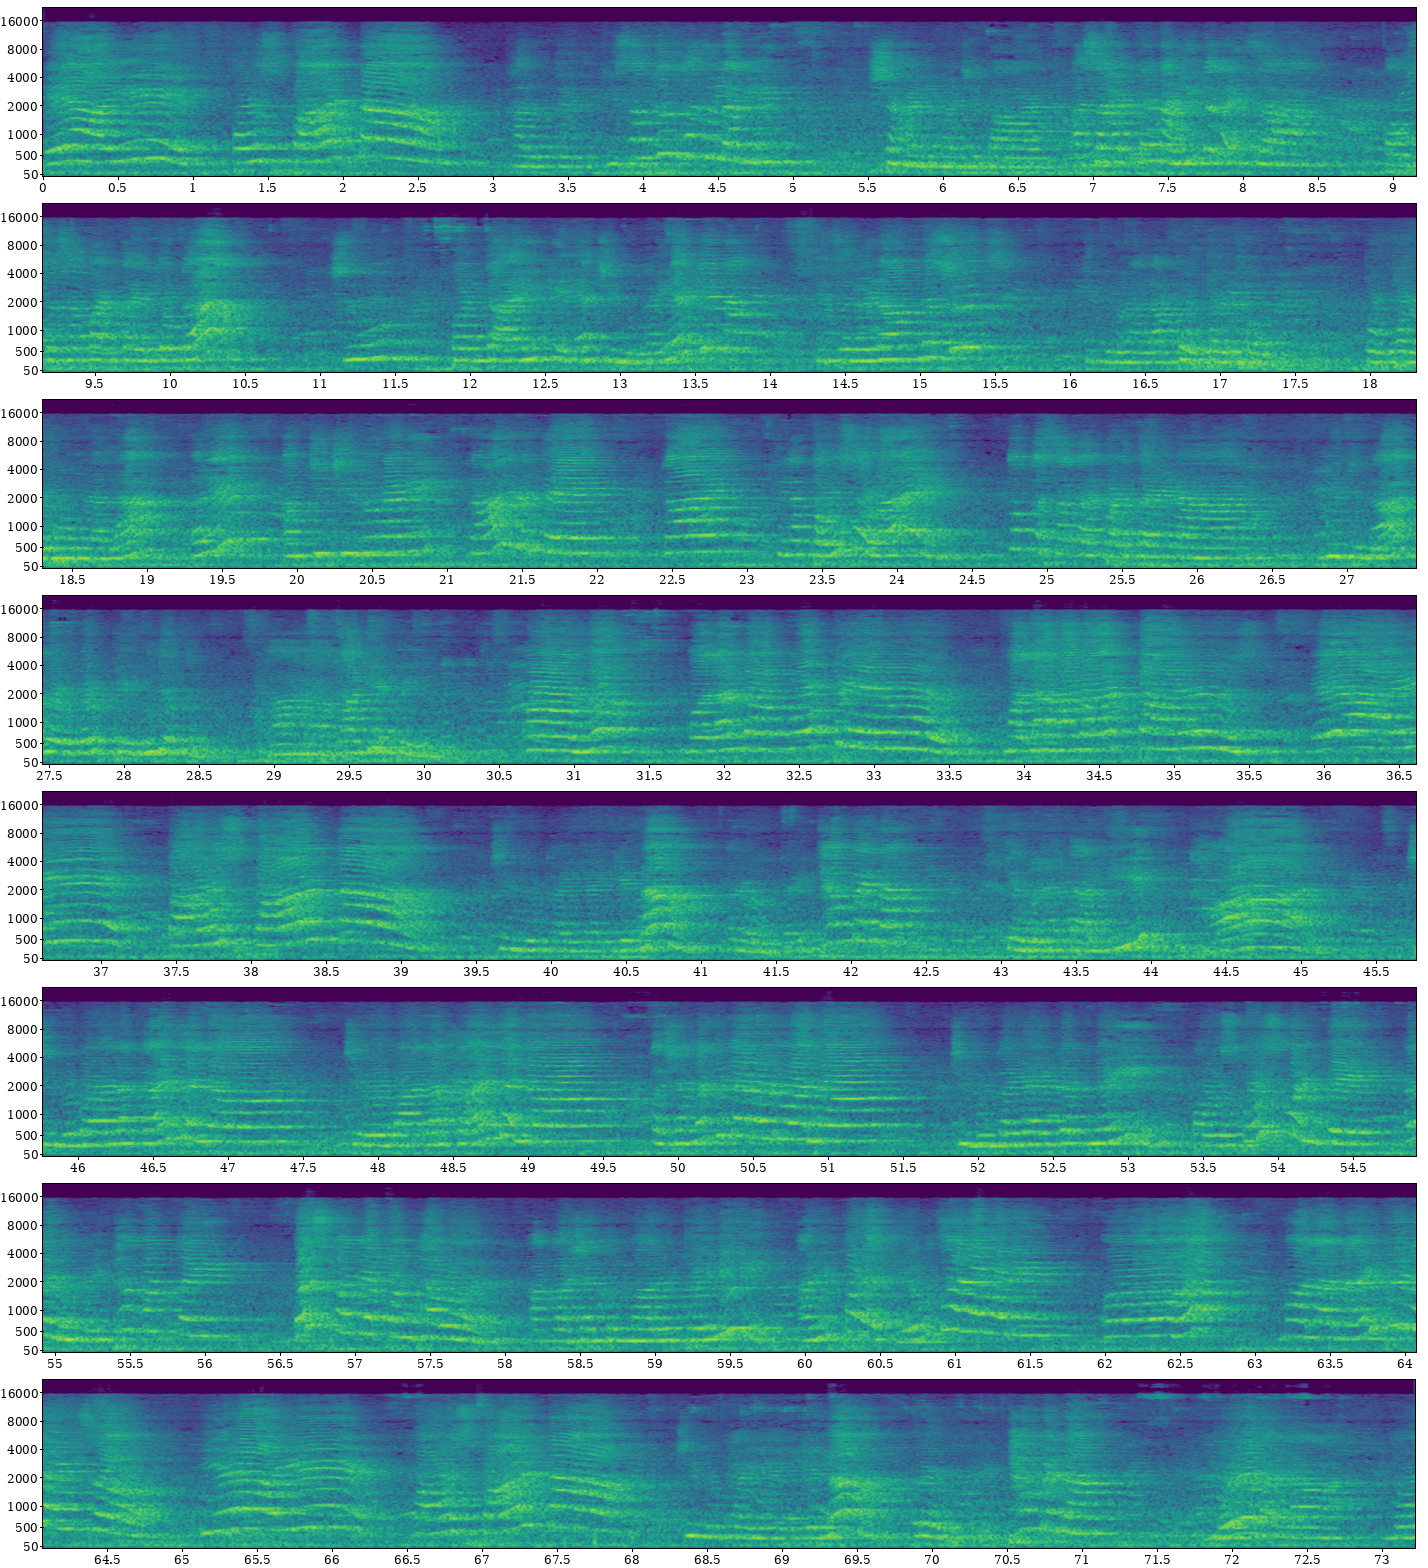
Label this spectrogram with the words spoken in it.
ए आई पाऊस पाड ना! खारोताई तिची समजून घालू लागली. शहाणी माझी बाळ असा हट्ट नाही करायचा. पाऊस असा पाडता येतो का? चूक पण काय केल्या चिनू काही ऐके ना तिचं रडं आपलं सुरूच. तिकडून आला पोपट भाऊ. पोपट भाऊ म्हणाला अरे आमची चिनू राणी का रडते? काय? तिला पाऊस हवाय तो कसा काय पडता येणार? मी तुला गडबड पेरू देतो. हा हा हा घे पेरू.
